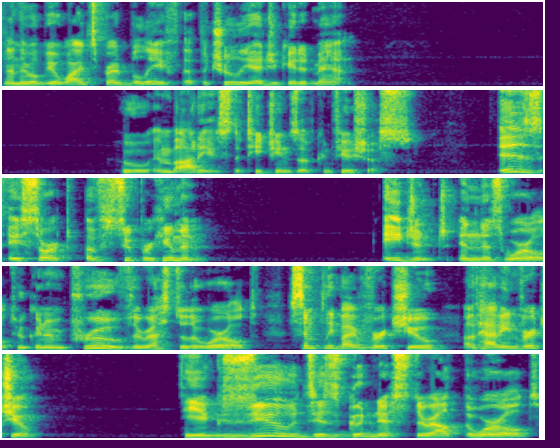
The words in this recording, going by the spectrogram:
And there will be a widespread belief that the truly educated man who embodies the teachings of Confucius, is a sort of superhuman agent in this world who can improve the rest of the world simply by virtue of having virtue. He exudes his goodness throughout the world.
